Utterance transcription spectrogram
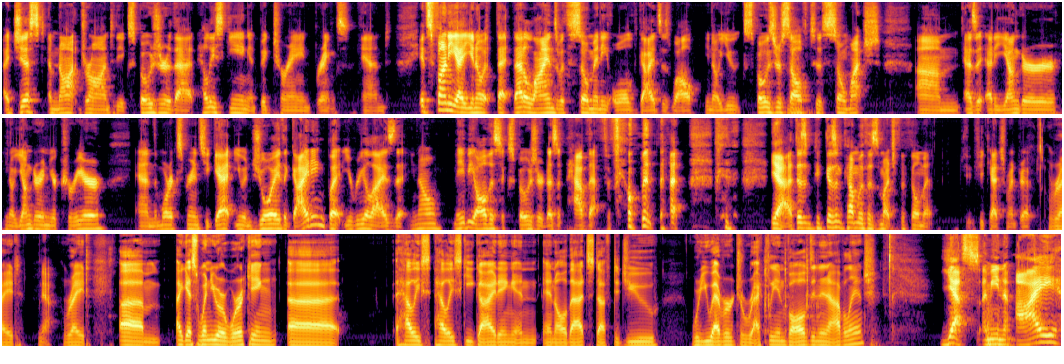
I just am not drawn to the exposure that heli skiing and big terrain brings. And it's funny, I, you know, that that aligns with so many old guides as well. You know, you expose yourself mm-hmm. to so much um, as a, at a younger, you know, younger in your career. And the more experience you get, you enjoy the guiding, but you realize that, you know, maybe all this exposure doesn't have that fulfillment that, yeah, it doesn't, it doesn't come with as much fulfillment if you catch my drift. Right. Yeah. Right. Um, I guess when you were working, uh, heli, heli ski guiding and, and all that stuff, did you, were you ever directly involved in an avalanche? Yes. I mean, I,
